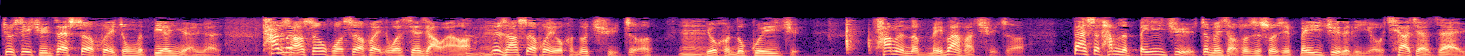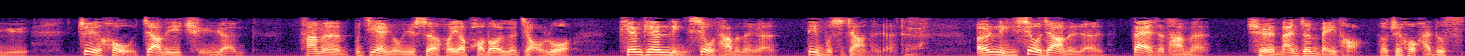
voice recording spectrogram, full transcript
就是一群在社会中的边缘人。日常生活社会，我先讲完啊。日常社会有很多曲折，嗯，有很多规矩，他们呢没办法曲折。但是他们的悲剧，这本小说之所以是悲剧的理由，恰恰在于最后这样的一群人，他们不见容于社会，要跑到一个角落，偏偏领袖他们的人并不是这样的人。对。而领袖这样的人带着他们却南征北讨，到最后还都死，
